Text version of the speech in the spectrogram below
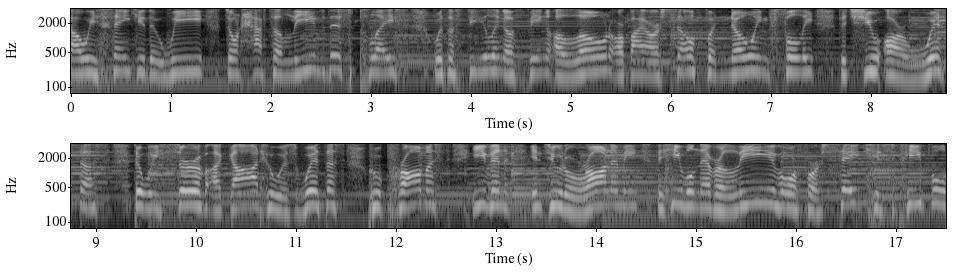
God, we thank you that we don't have to leave this place with a feeling of being alone or by ourselves, but knowing fully that you are with us, that we serve a God who is with us, who promised even in Deuteronomy that he will never leave or forsake his people,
